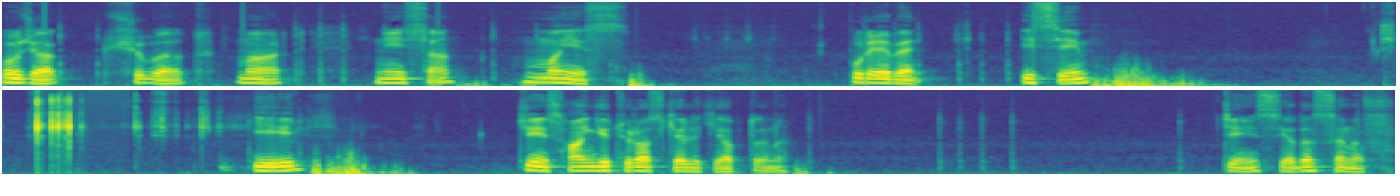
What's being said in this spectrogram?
Ocak, Şubat, Mart, Nisan, Mayıs. Buraya ben isim, il, cins hangi tür askerlik yaptığını, cins ya da sınıf.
